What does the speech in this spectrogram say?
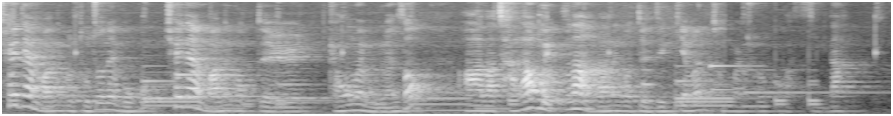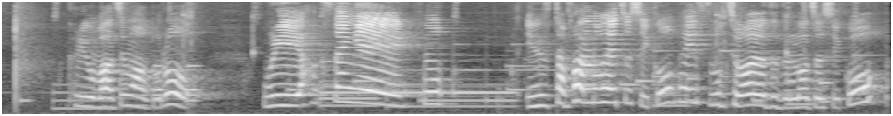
최대한 많은 걸 도전해보고 최대한 많은 것들 경험해보면서 아 나 잘하고 있구나 라는 것들 느끼면 정말 좋을 것 같습니다. 그리고 마지막으로 우리 학생회 꼭 인스타 팔로우 해주시고 페이스북 좋아요도 눌러주시고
